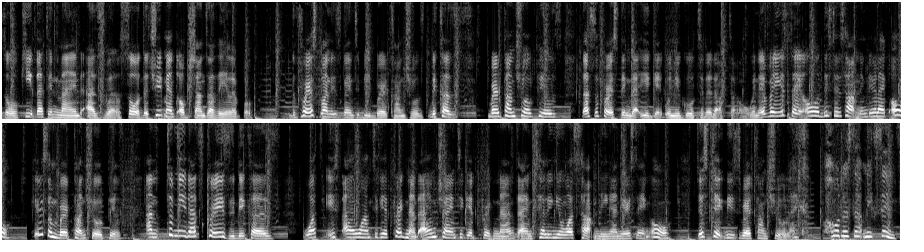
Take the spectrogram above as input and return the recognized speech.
So keep that in mind as well. So the treatment options available. The first one is going to be birth control because birth control pills, that's the first thing that you get when you go to the doctor. Or whenever you say, oh, this is happening, they're like, oh, here's some birth control pills. And to me, that's crazy because what if I want to get pregnant? I'm trying to get pregnant. I'm telling you what's happening, and you're saying, oh, just take these birth control. Like, how does that make sense?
